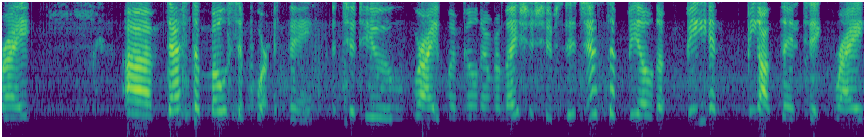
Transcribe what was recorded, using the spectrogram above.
right? Um, that's the most important thing to do right when building relationships is just to build a, be and be authentic right?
